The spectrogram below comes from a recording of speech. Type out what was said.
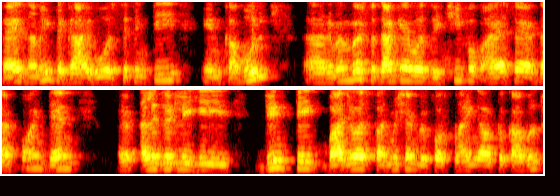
Faiz Hamid, the guy who was sipping tea in Kabul. Uh, remember, so that guy was the chief of ISI at that point. Then allegedly he didn't take Bajwa's permission before flying out to Kabul.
